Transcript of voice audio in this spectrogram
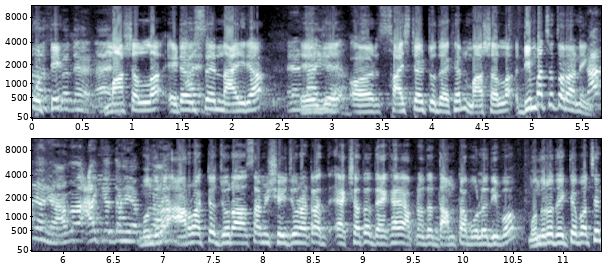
পট্টি। মাসাল্লাহ হ্যাঁ। মাশাল্লাহ এটা হচ্ছে নাইরা। এই যে সাইজটা একটু দেখেন মাশাআল্লাহ। ডিম বাচ্চা তো রানিং বন্ধুরা আরও একটা জোড়া আছে আমি সেই জোড়াটা একসাথে দেখাই আপনাদের দামটা বলে দিব। বন্ধুরা দেখতে পাচ্ছেন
